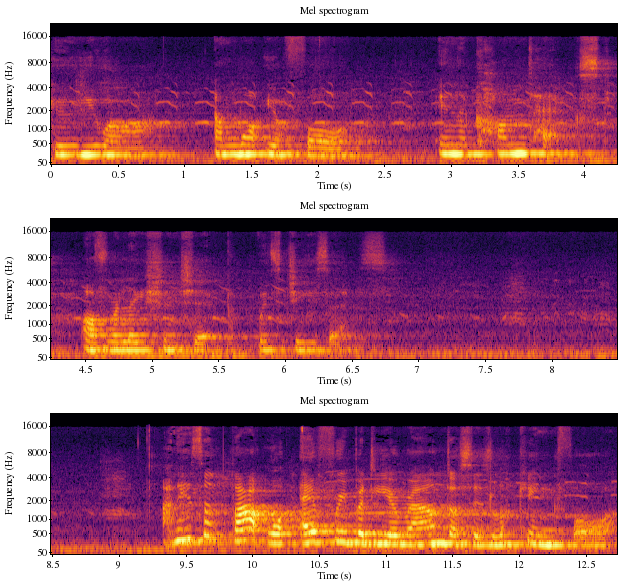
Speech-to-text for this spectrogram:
who you are and what you're for in the context of relationship with Jesus. And isn't that what everybody around us is looking for?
